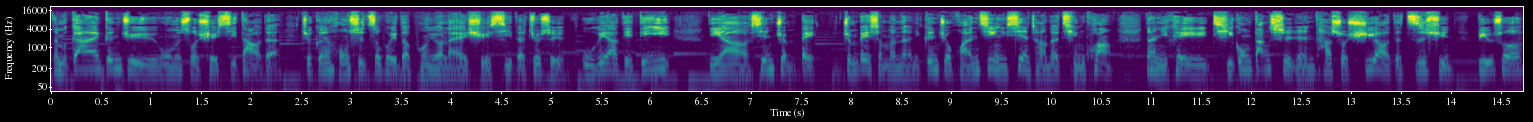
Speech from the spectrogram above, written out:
那么刚刚根据我们所学习到的，就跟红十字会的朋友来学习的，就是五个要点。第一，你要先准备，准备什么呢？你根据环境现场的情况，那你可以提供当事人他所需要的资讯，比如说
